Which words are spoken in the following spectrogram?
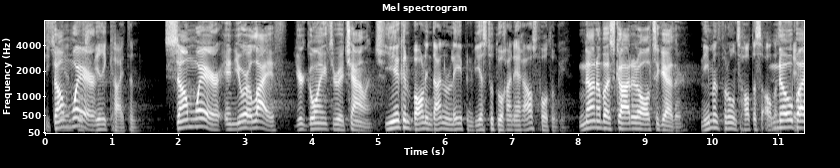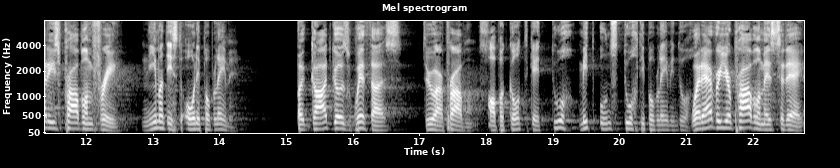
die Somewhere- Schwierigkeiten. Somewhere in your life, you're going through a challenge. Irgendwann in deinem Leben wirst du durch eine Herausforderung gehen. None of us got it all together. Niemand von uns hat das alles. Nobody's problem free. Niemand ist ohne Probleme. But God goes with us through our problems. Aber Gott geht durch, mit uns durch die Probleme hindurch. Whatever your problem is today,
